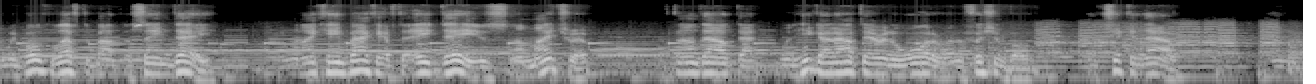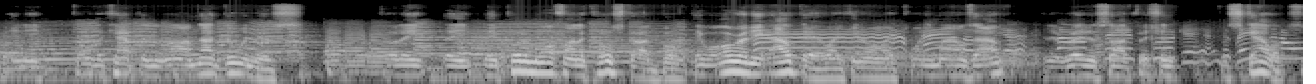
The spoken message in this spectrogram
And we both left about the same day. When I came back after eight days on my trip, I found out that when he got out there in the water on a fishing boat, he chickened out. And, and he told the captain, no, I'm not doing this. So they, they, they put him off on a Coast Guard boat. They were already out there, like, you know, like 20 miles out, and they're ready to start fishing for scallops.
